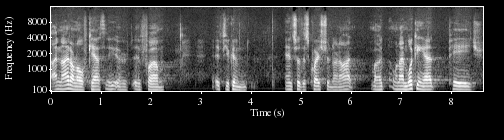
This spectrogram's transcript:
And I don't know if Kathy, or if, um, if you can answer this question or not, but when I'm looking at page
